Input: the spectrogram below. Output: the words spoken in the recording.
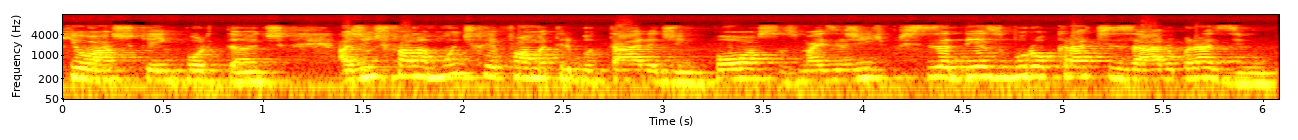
que eu acho que é importante, a gente fala muito de reforma tributária de impostos, mas a gente precisa desburocratizar o Brasil.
